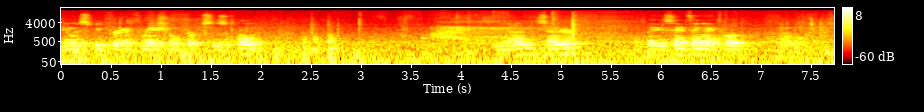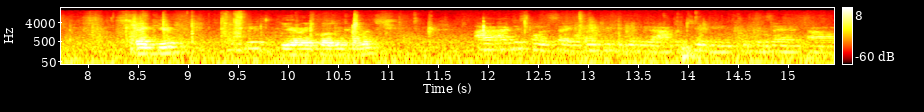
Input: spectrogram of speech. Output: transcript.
Anyone to speak for informational purposes only? None, Senator? I'll tell you the same thing I told. um, Thank you. Thank you. Do you have any closing comments? I, I just want to say thank you for giving me the opportunity to present uh,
